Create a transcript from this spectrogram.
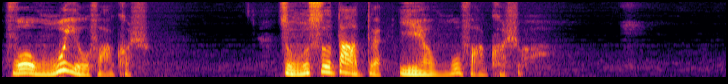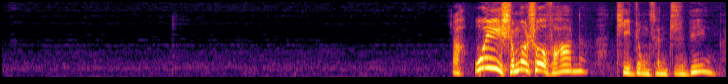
佛无有法可说，祖师大德也无法可说。啊，为什么说法呢？替众生治病啊！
